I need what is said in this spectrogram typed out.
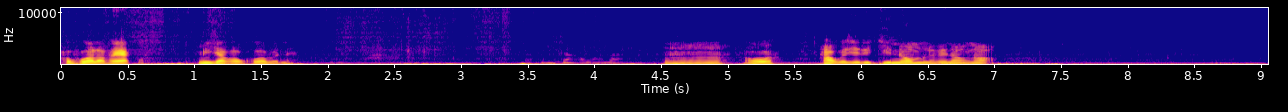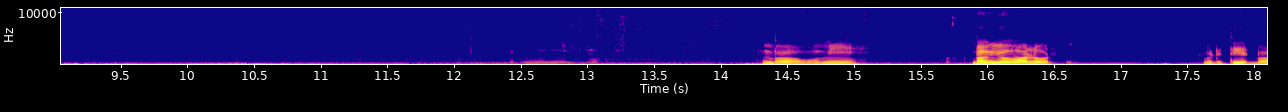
ครอบครัวเราแพ็กมีจากครอบครัวแบบนี้แต่คุณเจ้า อะล่ะอ่าโอ้เฮาก็สิได้กินนมเลยพี่น้องเนาะนี่นี่เยอะบ่บ่มี เบิ่งอยู่บ่โหลดบ่ได้ติดบ่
